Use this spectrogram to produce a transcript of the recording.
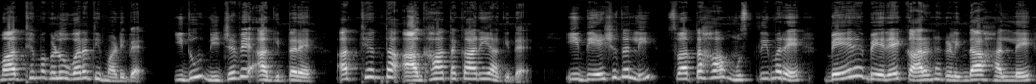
ಮಾಧ್ಯಮಗಳು ವರದಿ ಮಾಡಿವೆ. ಇದು ನಿಜವೇ ಆಗಿದ್ದರೆ ಅತ್ಯಂತ ಆಘಾತಕಾರಿಯಾಗಿದೆ. ಈ ದೇಶದಲ್ಲಿ ಸ್ವತಃ ಮುಸ್ಲಿಮರೇ ಬೇರೆ ಬೇರೆ ಕಾರಣಗಳಿಂದ ಹಲ್ಲೆ,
